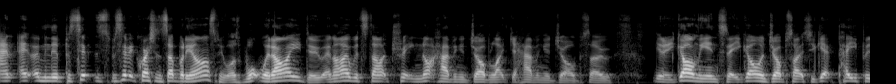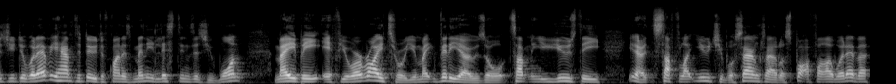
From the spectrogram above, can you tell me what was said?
And I mean, the specific, the specific question somebody asked me was, what would I do? And I would start treating not having a job like you're having a job. So, you know, you go on the internet, you go on job sites, you get papers, you do whatever you have to do to find as many listings as you want. Maybe if you're a writer or you make videos or something, you use the, you know, stuff like YouTube or SoundCloud or Spotify or whatever,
